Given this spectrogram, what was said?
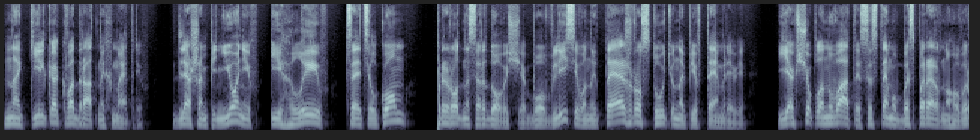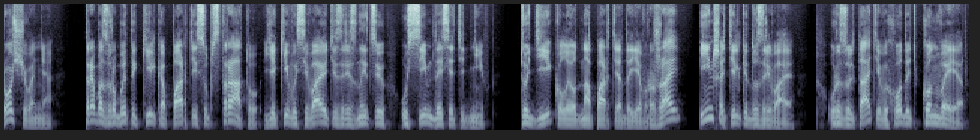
на кілька квадратних метрів. Для шампіньйонів і глив це цілком природне середовище, бо в лісі вони теж ростуть у напівтемряві. Якщо планувати систему безперервного вирощування, треба зробити кілька партій субстрату, які висівають із різницею у 7-10 днів. Тоді, коли одна партія дає врожай, інша тільки дозріває. У результаті виходить конвеєр.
